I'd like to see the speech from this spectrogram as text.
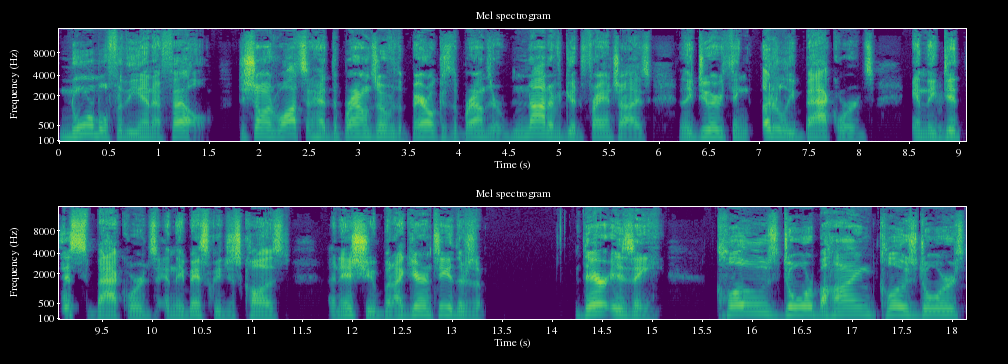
normal for the NFL. Deshaun Watson had the Browns over the barrel because the Browns are not a good franchise, and they do everything utterly backwards. And they did this backwards, and they basically just caused an issue. But I guarantee you, there's a there is a closed door behind closed doors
